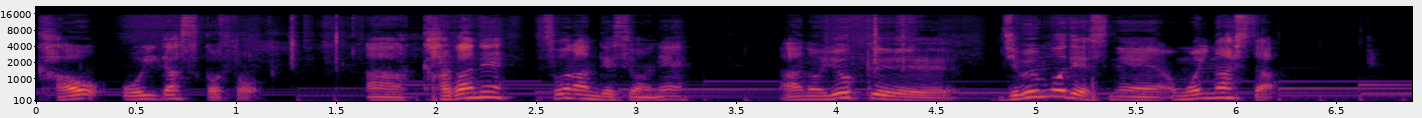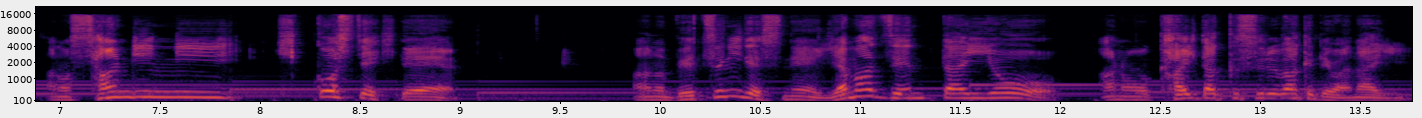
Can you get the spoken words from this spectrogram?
蚊を追い出すこと、あ蚊がね、そうなんですよね。あのよく自分もですね思いました。あの山林に引っ越してきて、あの別にですね山全体をあの開拓するわけではない、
